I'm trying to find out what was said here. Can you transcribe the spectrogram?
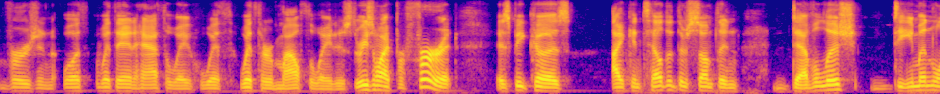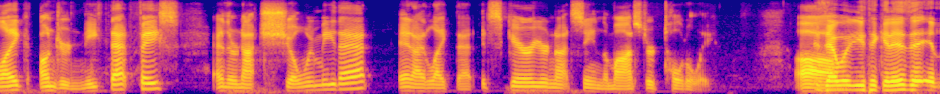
version with with Anne Hathaway with with her mouth the way it is. The reason why I prefer it is because I can tell that there's something devilish, demon like underneath that face, and they're not showing me that, and I like that. It's scarier not seeing the monster totally. Um, is that um, what you think it is? It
